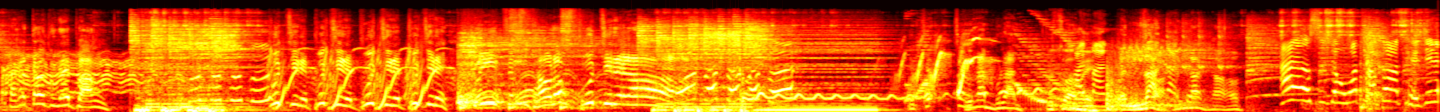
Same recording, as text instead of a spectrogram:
大家斗阵来放。不一个不一个不一个不一个，规整头拢不一个啦。这样烂不烂？不错，还蛮很烂，很烂好。哎，二师兄，我头拄要摕这个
